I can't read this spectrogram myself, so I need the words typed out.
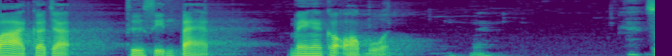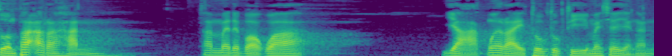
วาสก็จะถือศีลแปดไม่งั้นก็ออกบวช ส่วนพระอรหันต์ท่านไม่ได้บอกว่า อยากเมื่อไหร่ทุกทุกทีไม่ใช่อย่างนั้น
